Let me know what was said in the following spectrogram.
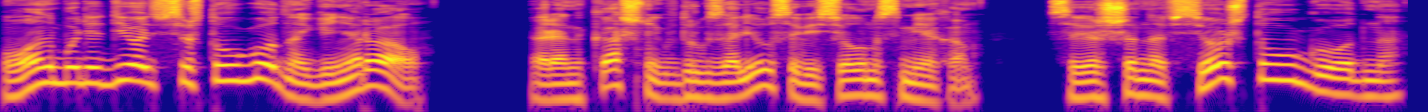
Он будет делать все, что угодно, генерал. РНКшник вдруг залился веселым смехом. Совершенно все, что угодно.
